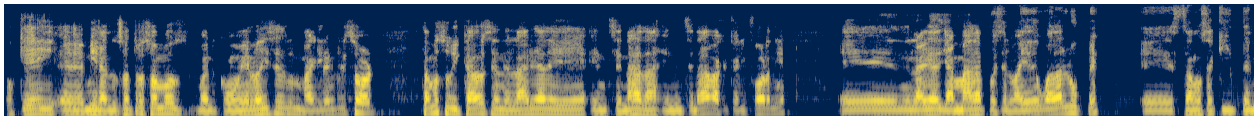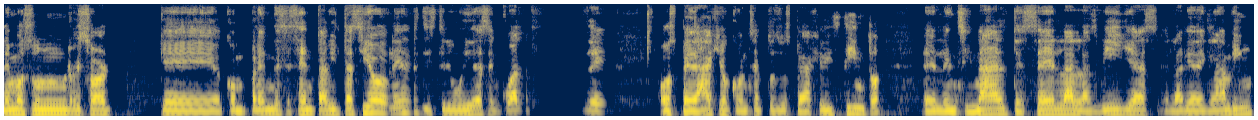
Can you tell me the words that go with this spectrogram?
Ok, eh, mira, nosotros somos, bueno, como bien lo dices, Maglen Resort. Estamos ubicados en el área de Ensenada, en Ensenada, Baja California, eh, en el área llamada, pues, el Valle de Guadalupe. Eh, estamos aquí, tenemos un resort que comprende 60 habitaciones distribuidas en cuatro de hospedaje o conceptos de hospedaje distinto. El Encinal, Tesela, Las Villas, el área de glamping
